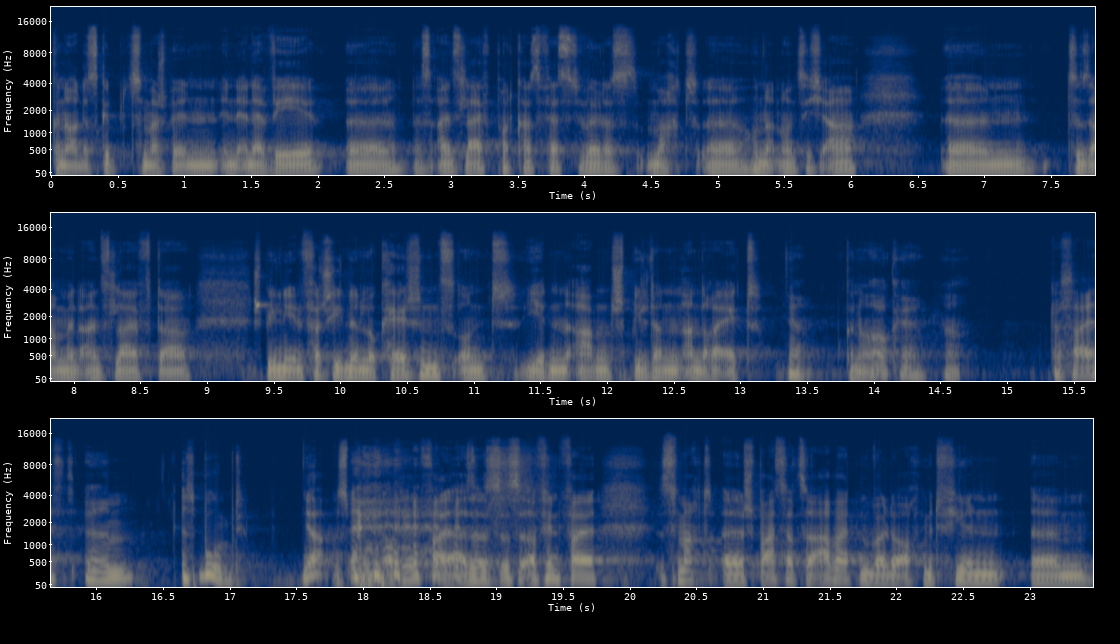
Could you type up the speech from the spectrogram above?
genau, das gibt zum Beispiel in, in NRW äh, das 1 Live Podcast Festival, das macht äh, 190a ähm, zusammen mit 1 Live. Da spielen die in verschiedenen Locations und jeden Abend spielt dann ein anderer Act. Ja. Genau. Ah, Okay. Ja. Das heißt, ähm, es boomt. Ja, es bringt auf jeden Fall. Also es ist auf jeden Fall, es macht äh, Spaß da zu arbeiten, weil du auch mit vielen ähm,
